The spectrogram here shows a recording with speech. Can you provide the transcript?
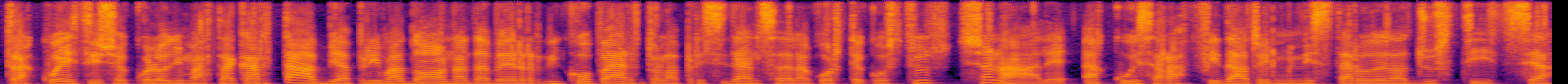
Tra questi c'è quello di Marta Cartabia, prima donna ad aver ricoperto la presidenza della Corte Costituzionale, a cui sarà affidato il Ministero della Giustizia.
